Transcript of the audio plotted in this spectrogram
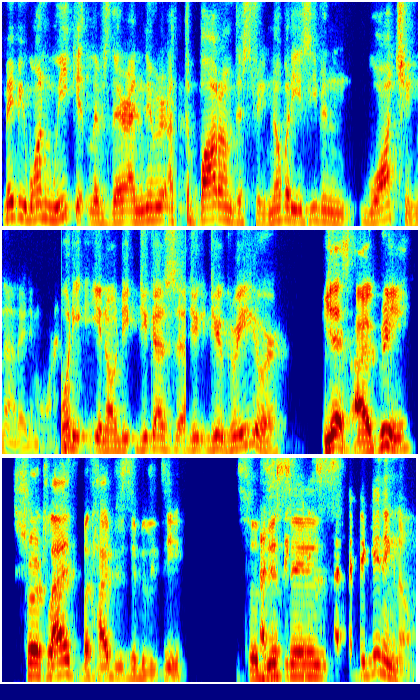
maybe one week it lives there and they're at the bottom of the stream. Nobody's even watching that anymore. What do you, you know, do, do you guys, uh, do you, do you, agree or? Yes, I agree. Short life, but high visibility. So at this is at the beginning though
